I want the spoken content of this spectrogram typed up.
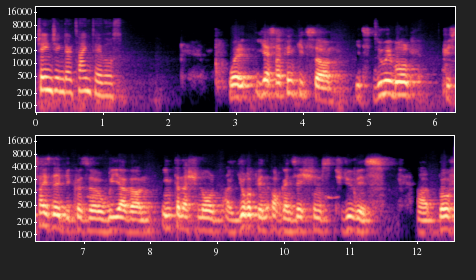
changing their timetables? Well, yes, I think it's uh, it's doable precisely because uh, we have um, international uh, European organizations to do this, uh, both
